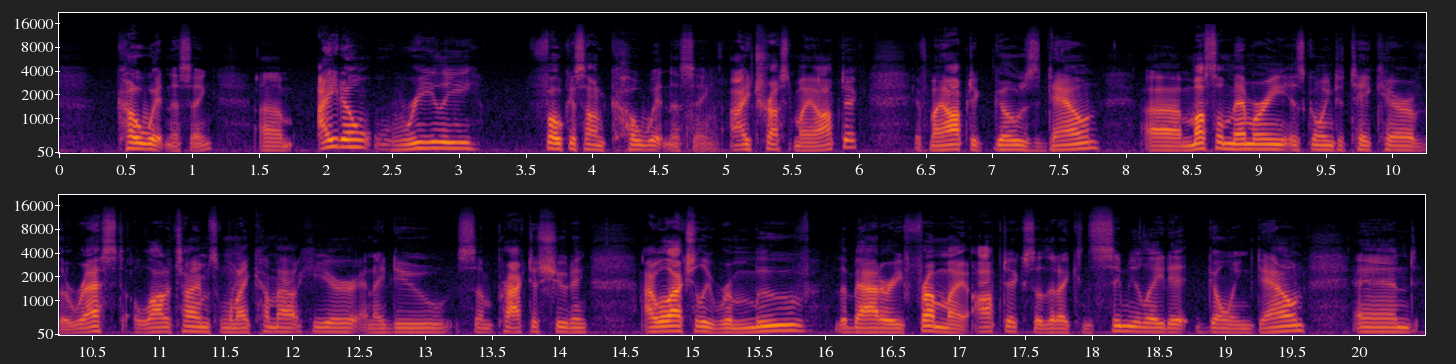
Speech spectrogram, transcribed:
co-witnessing, um, I don't really focus on co-witnessing. I trust my optic. If my optic goes down, uh, muscle memory is going to take care of the rest. A lot of times when I come out here and I do some practice shooting, I will actually remove the battery from my optic so that I can simulate it going down. And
